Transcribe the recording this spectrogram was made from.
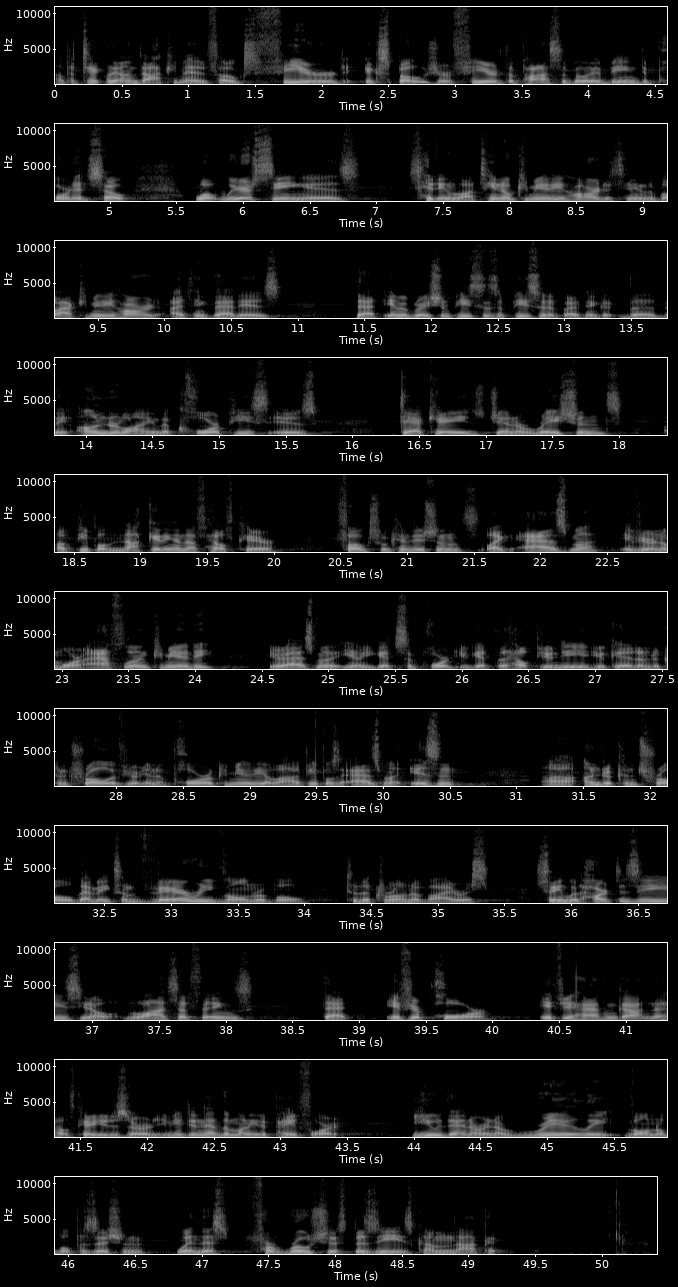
uh, particularly undocumented folks, feared exposure, feared the possibility of being deported. So, what we're seeing is it's hitting the Latino community hard, it's hitting the black community hard. I think that is that immigration piece is a piece of it, but I think the, the underlying, the core piece is decades, generations of people not getting enough health care, folks with conditions like asthma, if you're in a more affluent community, your asthma, you know, you get support, you get the help you need, you get it under control. If you're in a poor community, a lot of people's asthma isn't uh, under control. That makes them very vulnerable to the coronavirus. Same with heart disease, you know, lots of things that if you're poor, if you haven't gotten the health care you deserve, if you didn't have the money to pay for it, you then are in a really vulnerable position when this ferocious disease comes knocking.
